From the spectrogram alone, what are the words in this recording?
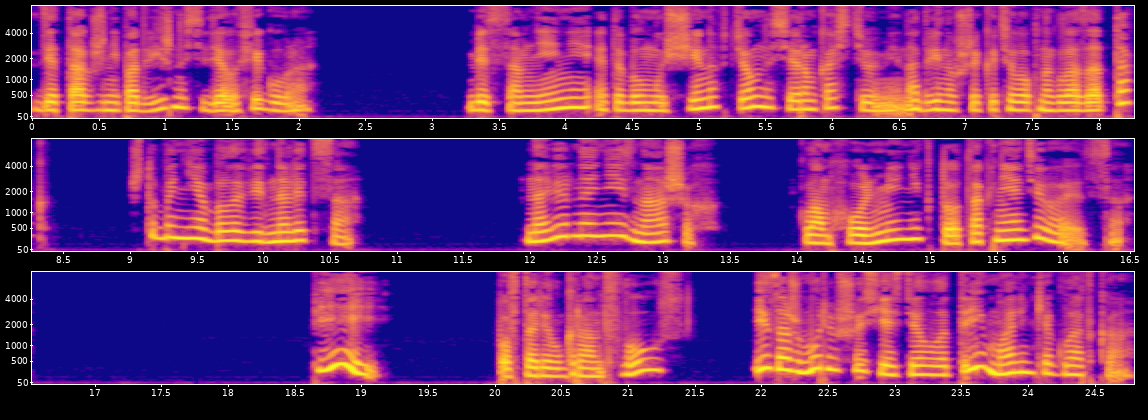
где также неподвижно сидела фигура. Без сомнения, это был мужчина в темно-сером костюме, надвинувший котелок на глаза так, чтобы не было видно лица. Наверное, не из наших. В Кламхольме никто так не одевается. «Пей!» — повторил Гранд Флоус, и, зажмурившись, я сделала три маленьких глотка.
